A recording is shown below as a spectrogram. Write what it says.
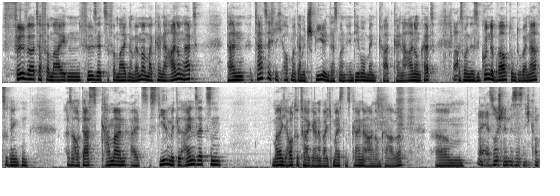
Füllwörter vermeiden, Füllsätze vermeiden. Und wenn man mal keine Ahnung hat, dann tatsächlich auch mal damit spielen, dass man in dem Moment gerade keine Ahnung hat, Klar. dass man eine Sekunde braucht, um drüber nachzudenken. Also auch das kann man als Stilmittel einsetzen. Mache ich auch total gerne, weil ich meistens keine Ahnung habe. Ähm, Naja, so schlimm ist es nicht. Komm.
